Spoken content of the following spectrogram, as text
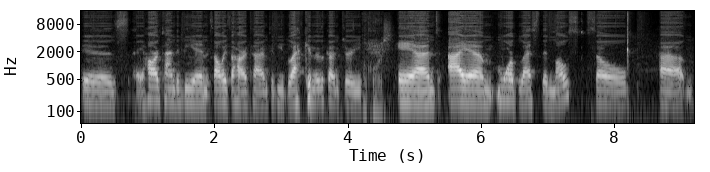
is a hard time to be in. It's always a hard time to be black in this country. Of course. And I am more blessed than most. So um,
